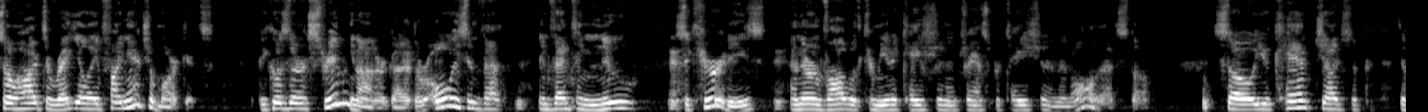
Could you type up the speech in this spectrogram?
so hard to regulate financial markets because they're extremely non ergodic. They're always inve- inventing new Yeah. securities Yeah. and they're involved with communication and transportation and all of that stuff. So you can't judge the, the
